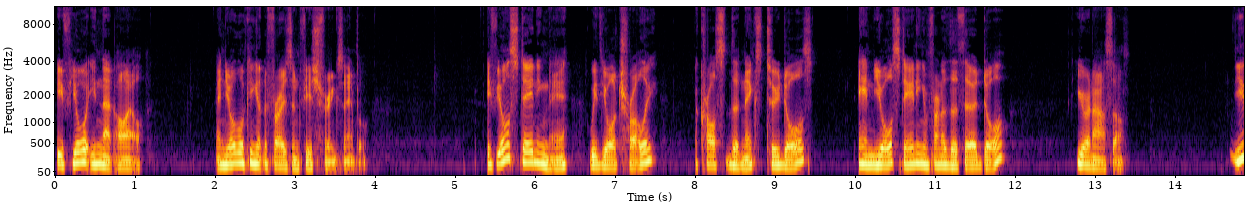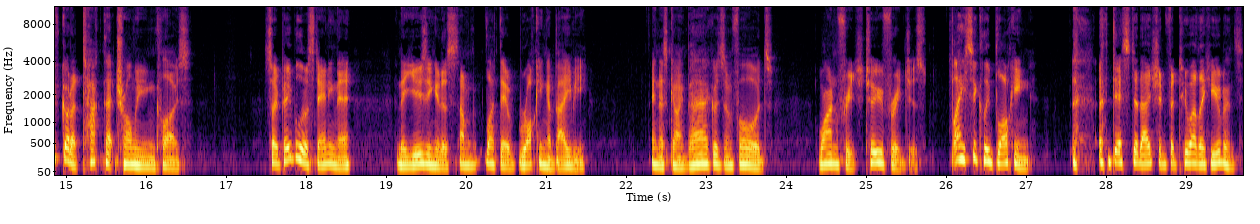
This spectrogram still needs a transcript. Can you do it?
If you're in that aisle and you're looking at the frozen fish, for example, if you're standing there with your trolley across the next two doors and you're standing in front of the third door, you're an arsehole. You've got to tuck that trolley in close. So people who are standing there and they're using it as some like they're rocking a baby and it's going backwards and forwards. One fridge, two fridges, basically blocking a destination for two other humans.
